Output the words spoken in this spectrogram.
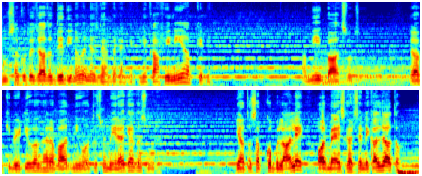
रूसा को तो इजाज़त दे दी ना मैंने इस घर में रहने के लिए। काफ़ी नहीं है आपके लिए। अम्मी एक बात सोचो। जब आपकी बेटियों का घर आबाद नहीं हुआ तो उसमें मेरा क्या कसूर है? या तो सबको बुला ले और मैं इस घर से निकल जाता हूँ।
